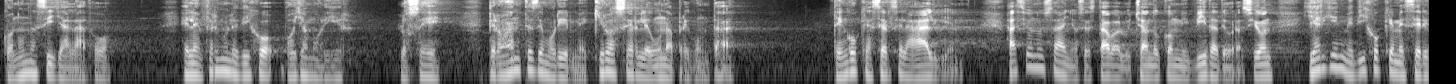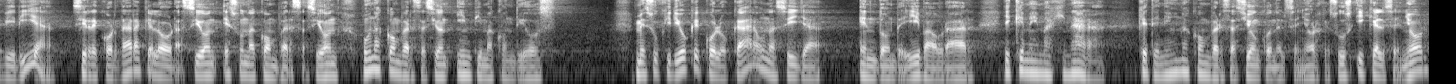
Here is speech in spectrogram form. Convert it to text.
con una silla al lado. El enfermo le dijo, voy a morir, lo sé, pero antes de morirme quiero hacerle una pregunta. Tengo que hacérsela a alguien. Hace unos años estaba luchando con mi vida de oración y alguien me dijo que me serviría si recordara que la oración es una conversación, una conversación íntima con Dios. Me sugirió que colocara una silla en donde iba a orar y que me imaginara que tenía una conversación con el Señor Jesús y que el Señor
